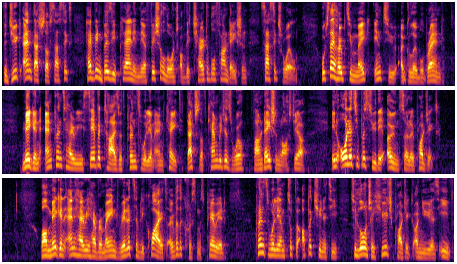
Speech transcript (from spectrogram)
the Duke and Duchess of Sussex have been busy planning the official launch of their charitable foundation, Sussex Royal, which they hope to make into a global brand. Meghan and Prince Harry severed ties with Prince William and Kate, Duchess of Cambridge's Royal Foundation last year, in order to pursue their own solo project. While Meghan and Harry have remained relatively quiet over the Christmas period, Prince William took the opportunity to launch a huge project on New Year's Eve.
